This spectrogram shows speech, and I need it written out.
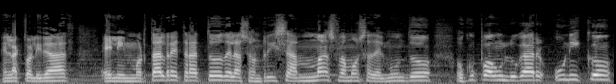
En la actualidad, el inmortal retrato de la sonrisa más famosa del mundo ocupa un lugar único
